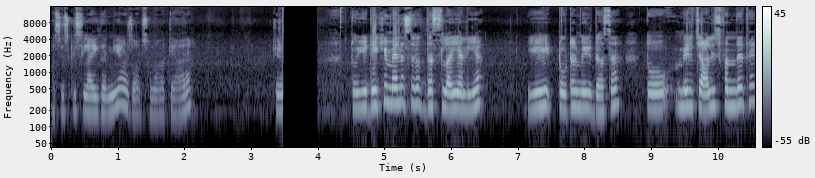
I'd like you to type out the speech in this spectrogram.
बस इसकी सिलाई करनी है और सॉक्स हमारा तैयार है। फिर तो ये देखिए, मैंने सिर्फ़ दस सिलाइयाँ ली हैं। ये टोटल मेरी दस हैं। तो मेरे चालीस फंदे थे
